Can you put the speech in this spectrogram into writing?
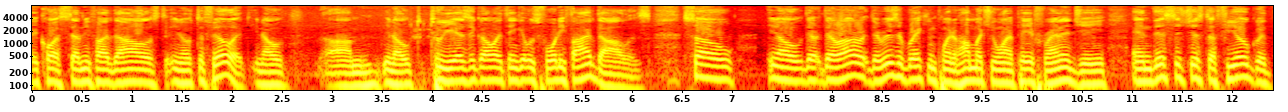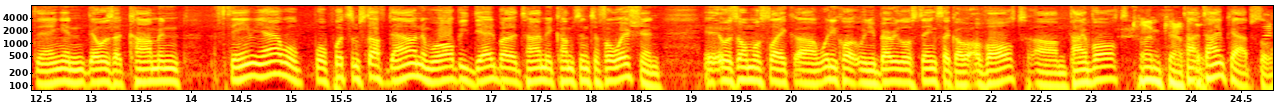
it cost seventy five dollars, you know, to fill it. You know, um, you know, two years ago I think it was forty five dollars. So you know there there are there is a breaking point of how much you want to pay for energy, and this is just a feel good thing. And there was a common theme. Yeah, we'll we'll put some stuff down, and we'll all be dead by the time it comes into fruition. It was almost like uh, what do you call it when you bury those things, like a, a vault, um, time vault, time capsule, T- time capsule.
